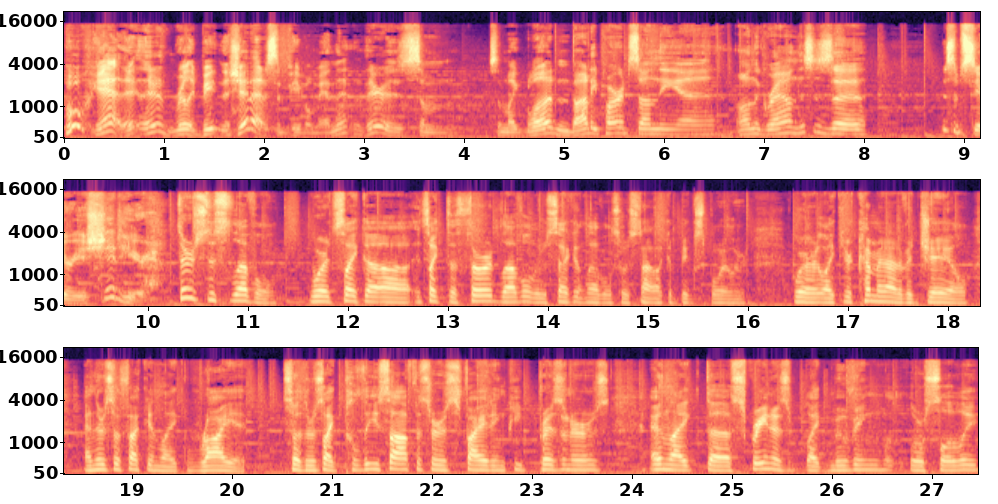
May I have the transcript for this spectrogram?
whew, yeah, they're, they're really beating the shit out of some people, man. There, there is some, some like blood and body parts on the, uh, on the ground. This is, uh, there's some serious shit here. there's this level where it's like uh it's like the third level or second level so it's not like a big spoiler where like you're coming out of a jail and there's a fucking like riot. So there's like police officers fighting pe- prisoners and like the screen is like moving a little slowly.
